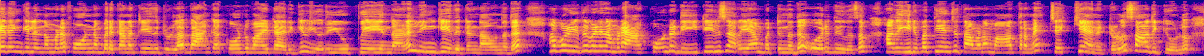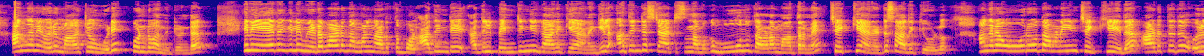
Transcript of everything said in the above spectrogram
ഏതെങ്കിലും നമ്മുടെ ഫോൺ നമ്പർ കണക്ട് ചെയ്തിട്ടുള്ള ബാങ്ക് അക്കൗണ്ടുമായിട്ടായിരിക്കും ഈ ഒരു യു പി ഐ എന്താണ് ലിങ്ക് ചെയ്തിട്ടുണ്ടാവുന്നത്. അപ്പോൾ ഇതുവഴി നമ്മുടെ അക്കൗണ്ട് ഡീറ്റെയിൽസ് അറിയാൻ പറ്റുന്നത് ഒരു ദിവസം അത് ഇരുപത്തിയഞ്ച് തവണ മാത്രമേ ചെക്ക് ചെയ്യാനായിട്ടുള്ളൂ സാധിക്കുകയുള്ളൂ. അങ്ങനെ ഒരു മാറ്റവും കൂടി കൊണ്ടുവന്നിട്ടുണ്ട്. ഇനി ഏതെങ്കിലും ഇടപാട് നമ്മൾ നടത്തുമ്പോൾ അതിന്റെ അതിൽ പെൻഡിങ് കാണിക്കുകയാണെങ്കിൽ അതിന്റെ സ്റ്റാറ്റസ് നമുക്ക് മൂന്ന് തവണ മാത്രമേ ചെക്ക് ചെയ്യാനായിട്ട് സാധിക്കുകയുള്ളൂ. അങ്ങനെ ഓരോ തവണയും ചെക്ക് ചെയ്ത് അടുത്തത് ഒരു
